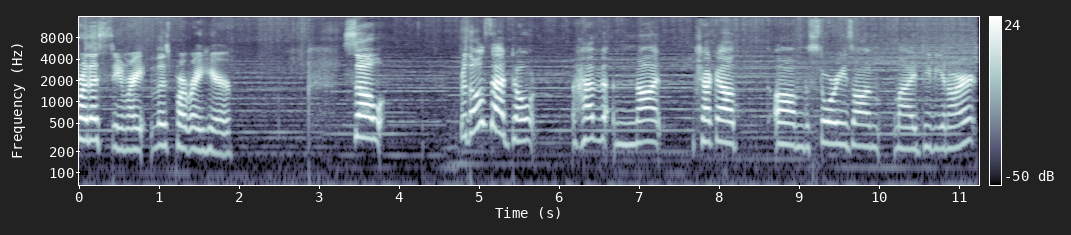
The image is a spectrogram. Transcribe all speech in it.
for this scene right this part right here so, for those that don't have not check out um, the stories on my DeviantArt,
